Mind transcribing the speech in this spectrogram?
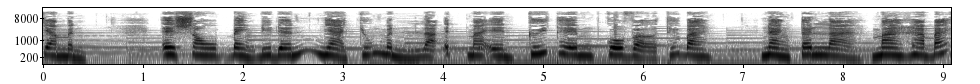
cha mình. Esau bèn đi đến nhà chú mình là Ismael cưới thêm cô vợ thứ ba. Nàng tên là Mahabat,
